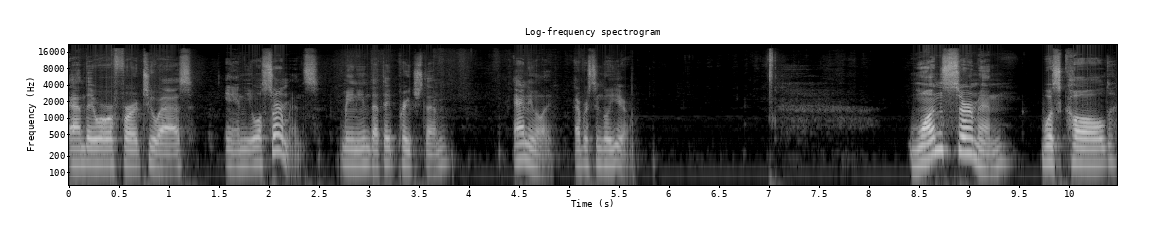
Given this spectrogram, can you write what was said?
and they were referred to as annual sermons, meaning that they preached them annually, every single year. One sermon was called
